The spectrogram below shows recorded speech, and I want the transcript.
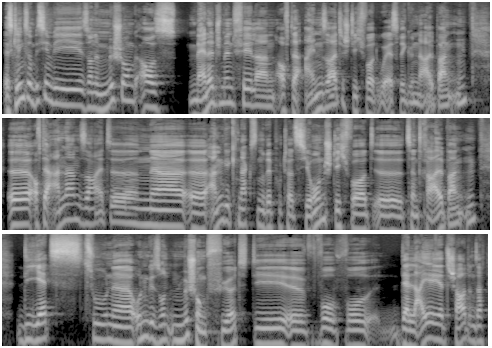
Es klingt so ein bisschen wie so eine Mischung aus Managementfehlern auf der einen Seite, Stichwort US-Regionalbanken, äh, auf der anderen Seite einer äh, angeknacksten Reputation, Stichwort äh, Zentralbanken, die jetzt zu einer ungesunden Mischung führt, die, äh, wo, wo der Laie jetzt schaut und sagt,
